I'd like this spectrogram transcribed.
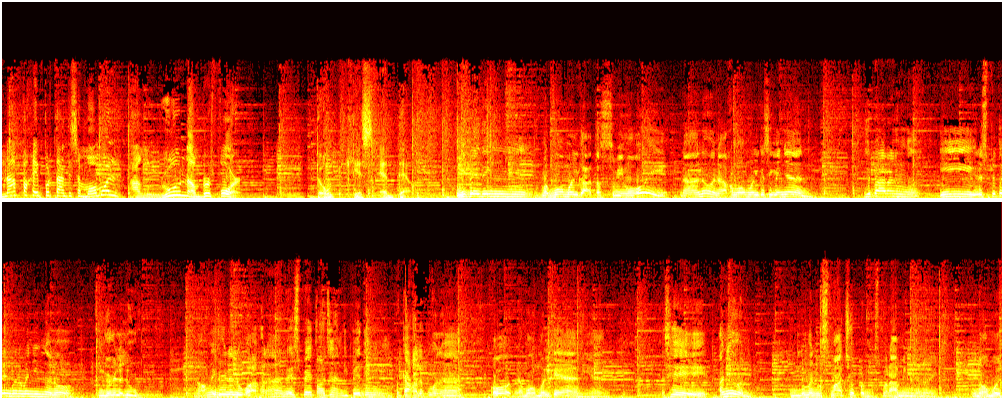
napaka-importante sa momol ang rule number 4. Don't kiss and tell. Hindi pwedeng magmomol ka, tapos sabihin mo, Oy, na ano, nakamomol kasi ganyan. Kasi parang, i-respetuhin mo naman yung ano, yung girl lalo. No, may girl lalo ka, kailangan may respeto ka dyan. Hindi pwedeng pagkakalat mo na, oh, namomol ka yan, yan. Kasi, ano yun? Hindi naman mas macho pag mas maraming ano eh, minomol.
